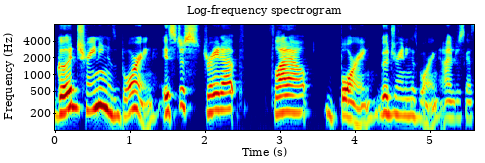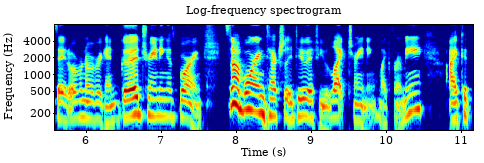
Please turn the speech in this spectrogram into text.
good training is boring. It's just straight up, flat out boring. Good training is boring. I'm just going to say it over and over again. Good training is boring. It's not boring to actually do if you like training. Like for me, I could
